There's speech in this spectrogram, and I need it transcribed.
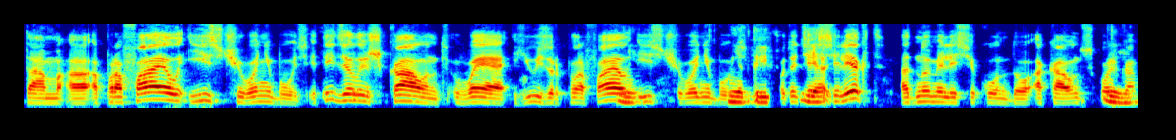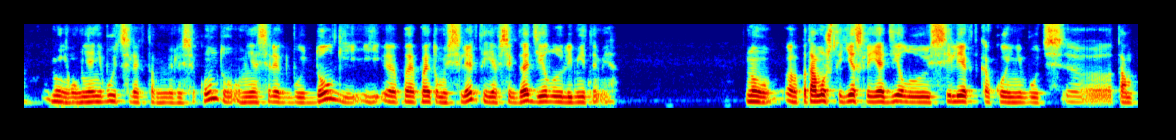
там э, профайл из чего-нибудь, и ты делаешь count where user profile нет, из чего-нибудь. нет, Гриш, Вот тебя я, select одну миллисекунду, аккаунт не, сколько? не, у меня не будет селекта на миллисекунду, у меня селект будет долгий, и э, по- поэтому селекты я всегда делаю лимитами. Ну, э, потому что если я делаю селект какой-нибудь э, там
